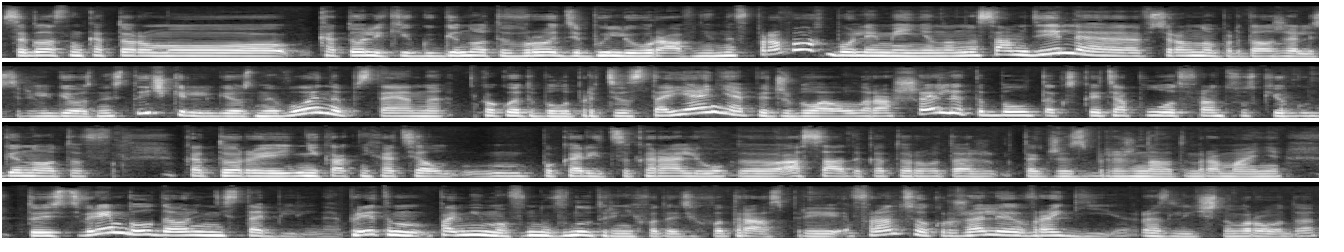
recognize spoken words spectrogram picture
согласно которому католики и гугеноты вроде были уравнены в правах более-менее, но на самом деле все равно продолжались религиозные стычки, религиозные войны, постоянно какое-то было противостояние. Опять же, была Ларошель, это был, так сказать, оплот французских гугенотов, который никак не хотел покориться королю, э, осада которого также изображена в этом романе. То есть время было довольно нестабильное. При этом, помимо ну, внутренних вот этих вот распри, Францию окружали враги различного рода.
